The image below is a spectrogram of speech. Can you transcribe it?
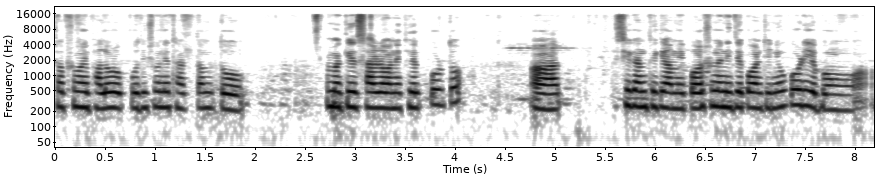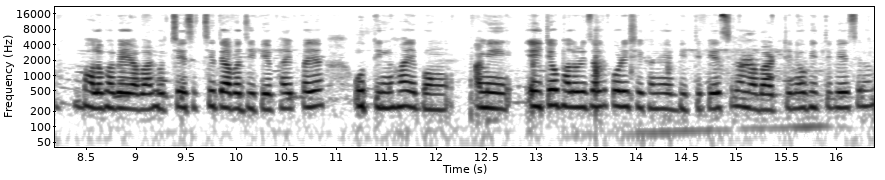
সবসময় ভালো পজিশনে থাকতাম। তো আমাকে স্যাররা অনেক হেল্প করতো। সেখান থেকে আমি পড়াশোনা নিজে কন্টিনিউ করি এবং ভালোভাবে আবার হচ্ছে এসএসসিতে আবার জিপিএ ফাইভ পাইয়ে উত্তীর্ণ হয় এবং আমি এইটাও ভালো রেজাল্ট করি। সেখানে বৃত্তি পেয়েছিলাম, আবার টেনেও বৃত্তি পেয়েছিলাম।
